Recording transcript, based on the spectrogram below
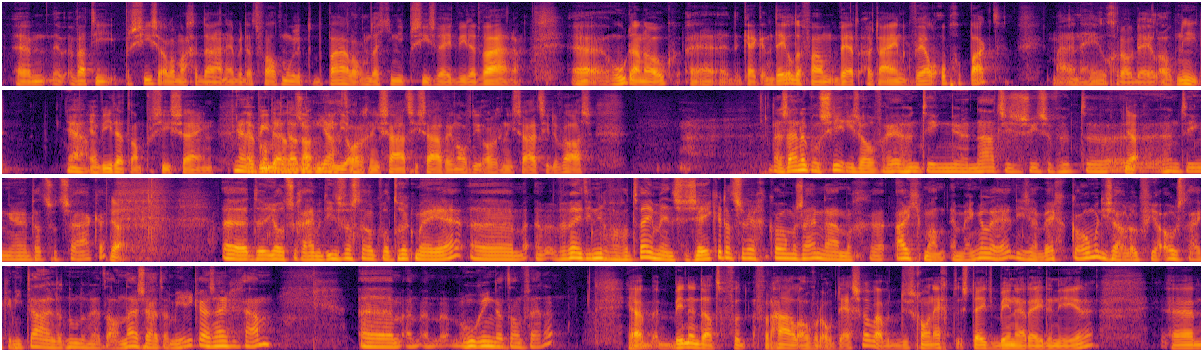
ehm, wat die precies allemaal gedaan hebben, dat valt moeilijk te bepalen, omdat je niet precies weet wie dat waren. Eh, hoe dan ook, eh, kijk, een deel daarvan werd uiteindelijk wel opgepakt, maar een heel groot deel ook niet. Ja, En wie dat dan precies zijn, en wie daar dan dan, dus in die organisatie zaten en of die organisatie er was, daar zijn ook wel series over. Hè? Hunting uh, nazi's of zoiets. Of hunt, Ja. hunting, dat soort zaken. ja, Eh, de Joodse geheime dienst was daar ook wel druk mee. Hè? Ehm, we weten in ieder geval van twee mensen zeker dat ze weggekomen zijn. Namelijk eh, Eichmann en Mengele. Hè? Die zijn weggekomen. Die zouden ook via Oostenrijk en Italië, dat noemden we net al, naar Zuid-Amerika zijn gegaan. Ehm, em, hoe ging dat dan verder? Ja, binnen dat ver- verhaal over Odessa, waar we dus gewoon echt steeds binnen redeneren, ehm,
